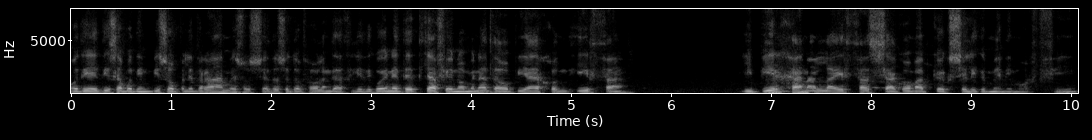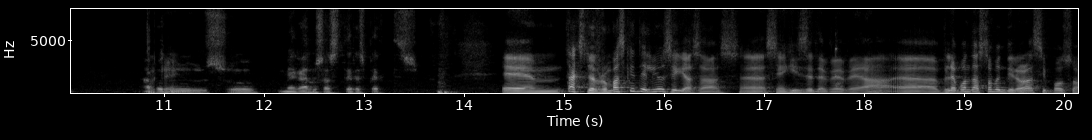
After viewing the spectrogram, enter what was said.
ο διαιτής από την πίσω πλευρά αμέσως έδωσε το φάουλ αντιαθλητικό. Είναι τέτοια φαινόμενα τα οποία έχουν, ήρθαν, υπήρχαν, αλλά ήρθαν σε ακόμα πιο εξελιγμένη μορφή από okay. τους μεγάλους αστέρες παίκτες. Ε, εντάξει, το Ευρωμπάσκετ τελείωσε για εσά. Ε, συνεχίζεται βέβαια. Ε, Βλέποντας το με τηλεόραση, πόσο,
